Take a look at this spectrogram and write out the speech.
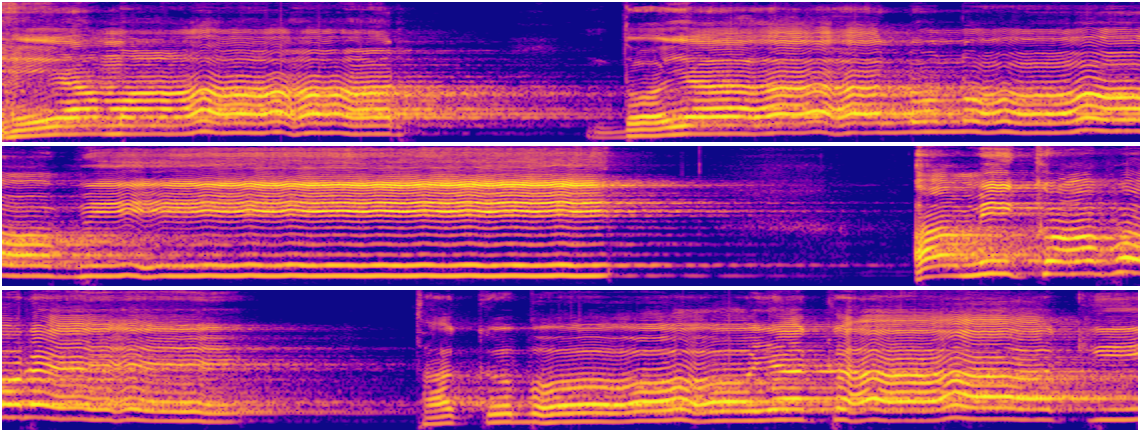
হে আমার দয়ালু নবী আমি কবরে থাকব একাকি।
